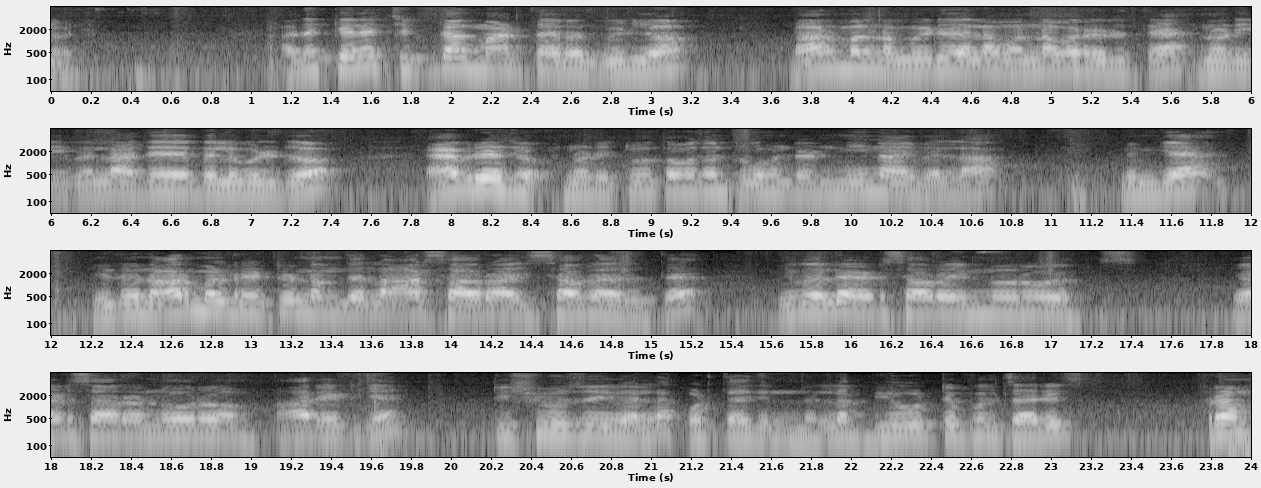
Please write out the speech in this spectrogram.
ನೋಡಿ. ಅದಕ್ಕೇನೆ ಚಿಕ್ಕದಾಗಿ ಮಾಡ್ತಾ ಇರೋದು ವಿಡಿಯೋ ನಾರ್ಮಲ್ ನಮ್ಮ ವಿಡಿಯೋ ಎಲ್ಲ ಒನ್ ಅವರ್ ಇರುತ್ತೆ. ನೋಡಿ, ಇವೆಲ್ಲ ಅದೇ ಬೆಲೆಗಳ್ದು ಆ್ಯಾವ್ರೇಜು ನೋಡಿ ಟೂ ತೌಸಂಡ್ ಟೂ ಹಂಡ್ರೆಡ್ ಮೀನಾ ಇವೆಲ್ಲ. ನಿಮಗೆ ಇದು ನಾರ್ಮಲ್ ರೇಟು ನಮ್ಮದೆಲ್ಲ ಆರು ಸಾವಿರ, ಐದು ಸಾವಿರ ಇರುತ್ತೆ. ಇವೆಲ್ಲ ಎರಡು ಸಾವಿರ ಇನ್ನೂರು, ಎರಡು ಸಾವಿರ ನೂರು ಆ ರೇಟ್ಗೆ ಟಿಶ್ಯೂಸು ಇವೆಲ್ಲ ಕೊಡ್ತಾಯಿದ್ದೀನಿ ಎಲ್ಲ beautiful sarees from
